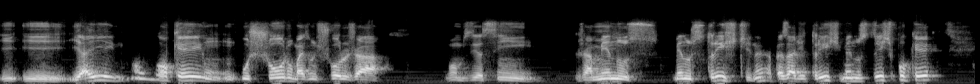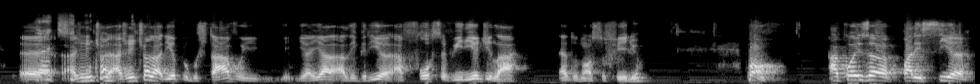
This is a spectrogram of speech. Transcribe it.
E, e, e aí, ok, um, um, o choro, mas um choro já, vamos dizer assim, já menos, menos triste, né? Apesar de triste, menos triste, porque é, a, gente, a gente olharia para o Gustavo e, e aí a alegria, a força viria de lá, né, do nosso filho. Bom, a coisa parecia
